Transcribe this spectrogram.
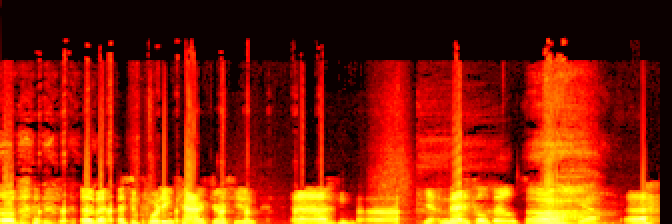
of of a, a supporting character. You know, uh, yeah, medical bills. Oh. Yeah. Uh,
